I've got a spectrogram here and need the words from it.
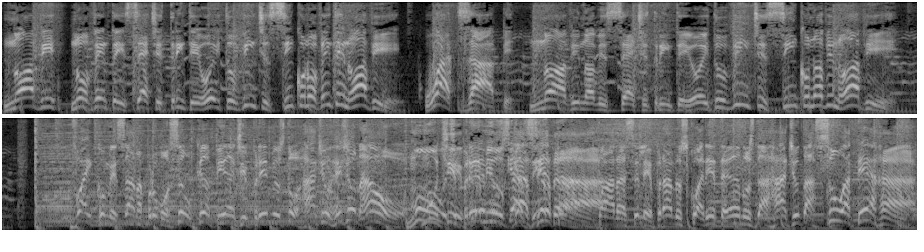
997 38 25 99. WhatsApp 997 38 25 99. Vai começar a promoção campeã de prêmios do Rádio Regional. Multiprêmios Gazeta. Para celebrar os 40 anos da Rádio da sua terra.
